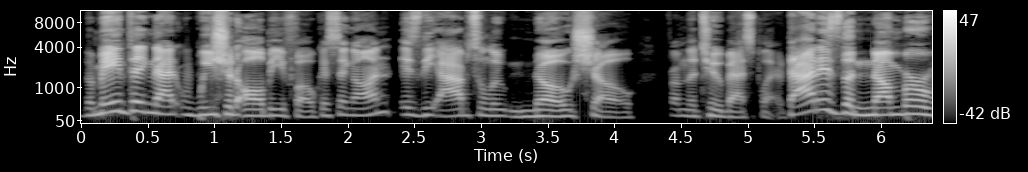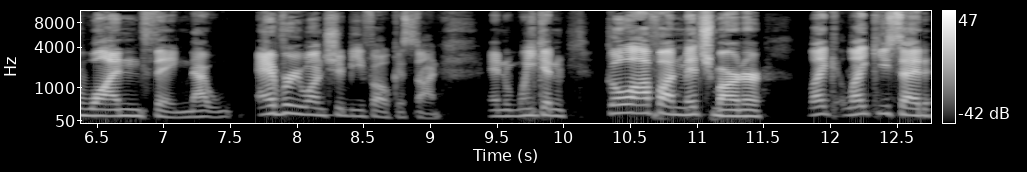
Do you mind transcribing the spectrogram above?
the main thing that we should all be focusing on is the absolute no show from the two best players. That is the number one thing that everyone should be focused on. And we can go off on Mitch Marner. Like like you said,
